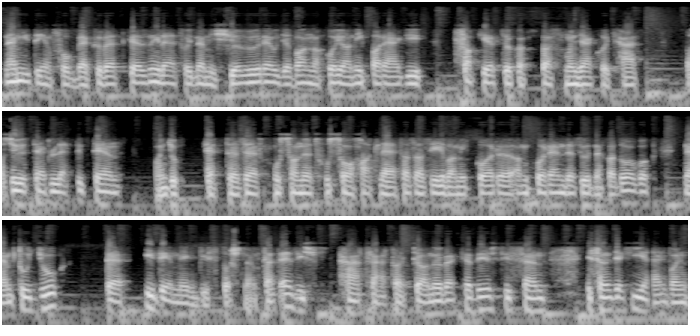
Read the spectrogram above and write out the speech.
nem idén fog bekövetkezni, lehet, hogy nem is jövőre. Ugye vannak olyan iparági szakértők, akik azt mondják, hogy hát az ő területükön mondjuk 2025-26 lehet az az év, amikor, amikor rendeződnek a dolgok, nem tudjuk, de idén még biztos nem. Tehát ez is hátráltatja a növekedést, hiszen, hiszen ugye hiány van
